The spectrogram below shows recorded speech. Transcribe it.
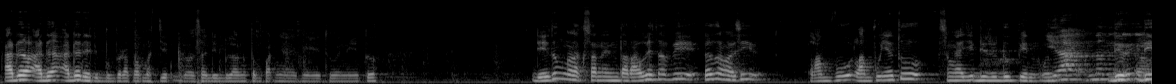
ada ada ada dari beberapa masjid nggak usah dibilang tempatnya ini itu ini itu. Dia itu ngelaksanain tarawih tapi kau tau gak sih lampu lampunya tuh sengaja diredupin untuk iya entar di, di,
